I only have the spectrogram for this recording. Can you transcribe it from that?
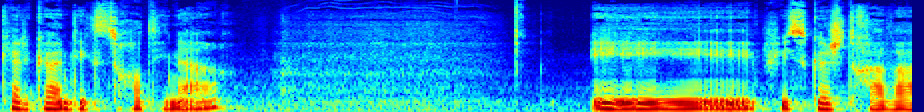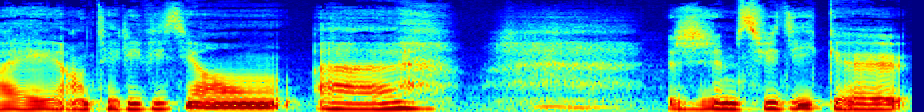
quelqu'un d'extraordinaire. Et puisque je travaille en télévision, euh, je me suis dit que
